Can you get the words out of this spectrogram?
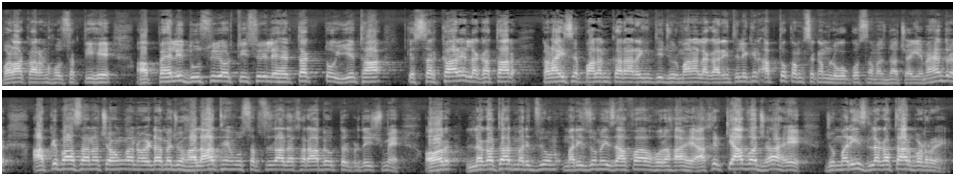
बड़ा कारण हो सकती है। पहली दूसरी और तीसरी लहर तक तो ये था कि सरकारें लगातार कड़ाई से पालन करा रही थी जुर्माना लगा रही थी लेकिन अब तो कम से कम लोगों को समझना चाहिए। महेंद्र आपके पास आना चाहूँगा नोएडा में जो हालात हैं वो सबसे ज़्यादा खराब है उत्तर प्रदेश में और लगातार मरीजों मरीजों में इजाफा हो रहा है। आखिर क्या वजह है जो मरीज़ लगातार बढ़ रहे हैं?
